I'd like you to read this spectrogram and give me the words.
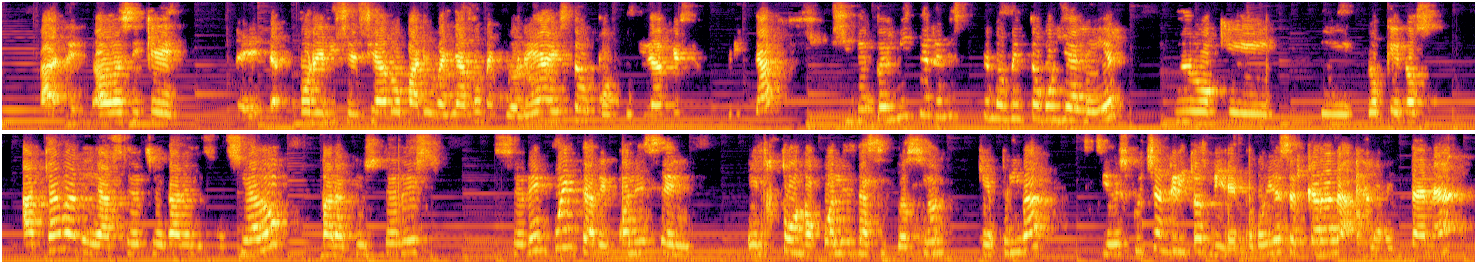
eh, ahora sí que eh, por el licenciado Mario Gallardo Mendolea esta oportunidad que se brinda. Si me permiten, en este momento voy a leer lo que, lo que nos acaba de hacer llegar el licenciado para que ustedes se den cuenta de cuál es el, el tono, cuál es la situación que priva si escuchan gritos, miren, me voy a acercar a la, ventana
